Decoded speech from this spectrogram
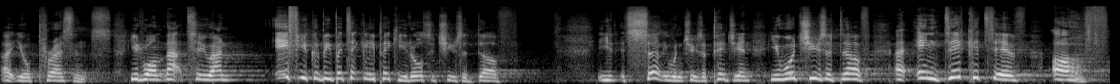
at your presence. You'd want that too. And if you could be particularly picky, you'd also choose a dove. You certainly wouldn't choose a pigeon. You would choose a dove, uh, indicative of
